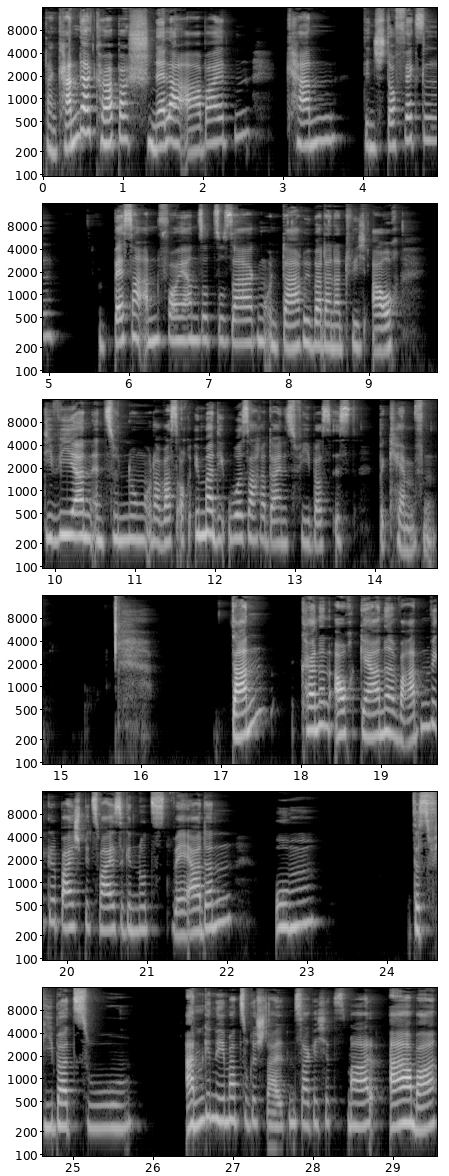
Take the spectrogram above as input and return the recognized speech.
Dann kann der Körper schneller arbeiten, kann den Stoffwechsel besser anfeuern sozusagen und darüber dann natürlich auch die Viren, Entzündungen oder was auch immer die Ursache deines Fiebers ist, bekämpfen. Dann können auch gerne Wadenwickel beispielsweise genutzt werden, um das Fieber zu angenehmer zu gestalten, sage ich jetzt mal. Aber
